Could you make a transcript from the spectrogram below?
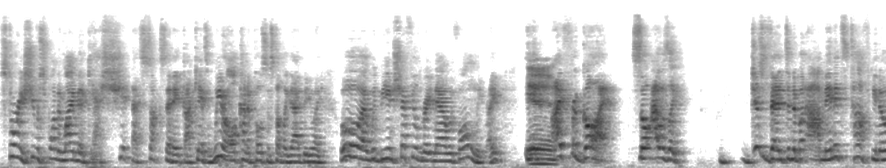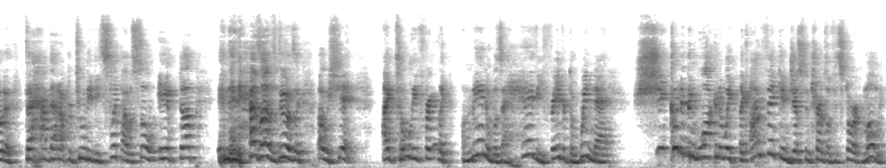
story, she responded to mine, like yeah, shit, that sucks that it got canceled. We are all kind of posting stuff like that, being like, oh, I would be in Sheffield right now if only, right? And yeah. I forgot, so I was like just venting about ah man it's tough you know to to have that opportunity slip i was so amped up and then as I was doing, I was like, oh shit. I totally forgot. Like, Amanda was a heavy favorite to win that. She could have been walking away. Like, I'm thinking just in terms of historic moment.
